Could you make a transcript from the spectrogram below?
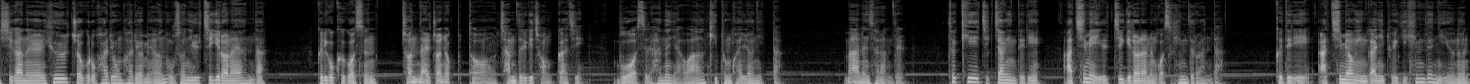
시간을 효율적으로 활용하려면 우선 일찍 일어나야 한다. 그리고 그것은 전날 저녁부터 잠들기 전까지 무엇을 하느냐와 깊은 관련이 있다. 많은 사람들, 특히 직장인들이 아침에 일찍 일어나는 것을 힘들어한다. 그들이 아침형 인간이 되기 힘든 이유는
